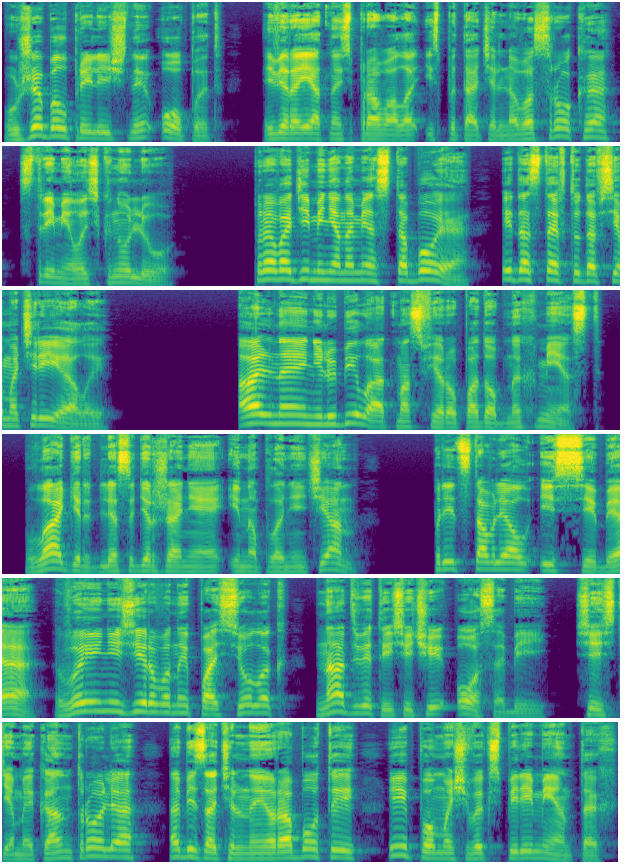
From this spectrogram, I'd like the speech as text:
Уже был приличный опыт, и вероятность провала испытательного срока стремилась к нулю. «Проводи меня на место боя и доставь туда все материалы», Альная не любила атмосферу подобных мест. Лагерь для содержания инопланетян представлял из себя военизированный поселок на 2000 особей, системы контроля, обязательные работы и помощь в экспериментах,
